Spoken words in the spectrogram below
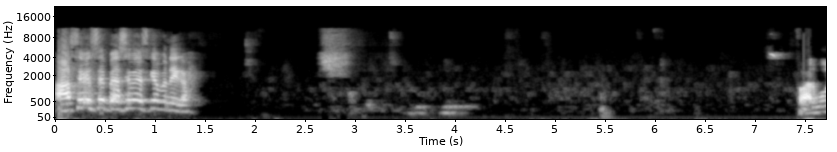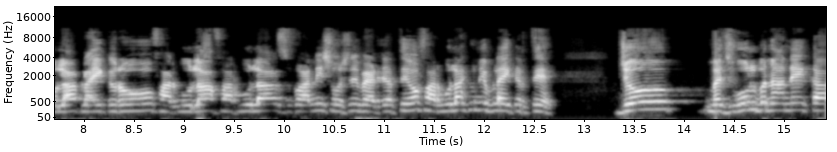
آسے ویسے پیسے ویسے کیا بنے گا؟ فارمولا اپلائی کرو فارمولا فارمولا زبانی سوچنے بیٹھ جاتے ہو فارمولا کیوں نہیں اپلائی کرتے جو مجھول بنانے کا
